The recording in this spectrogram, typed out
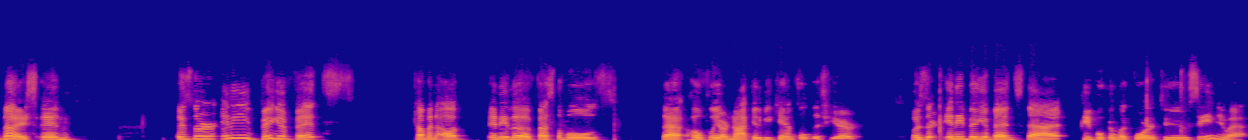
Nice. And is there any big events coming up? Any of the festivals that hopefully are not going to be canceled this year? Was there any big events that people can look forward to seeing you at?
